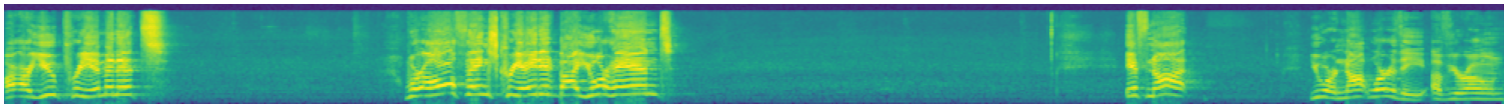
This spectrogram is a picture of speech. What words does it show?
Are, are you preeminent? Were all things created by your hand? If not, you are not worthy of your own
